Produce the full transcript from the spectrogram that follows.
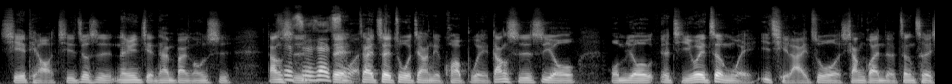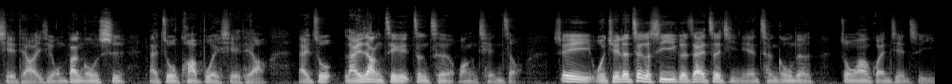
协调，其实就是能源减碳办公室。当时对在在做这样的跨部会，当时是由我们有有几位政委一起来做相关的政策协调，以及我们办公室来做跨部会协调，来做来让这个政策往前走。所以我觉得这个是一个在这几年成功的重要关键之一。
